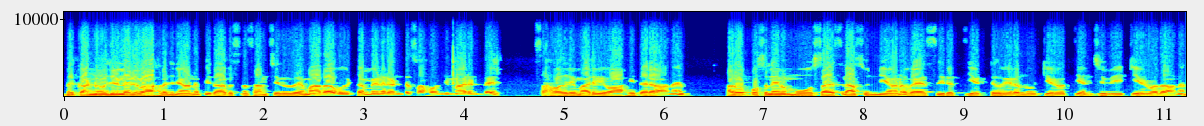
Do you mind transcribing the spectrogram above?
ഇത് കണ്ണൂർ ജില്ലയിലെ വാഹനത്തിനാണ് പിതാവ് ബിസിനസ്സാണ് ചെയ്യുന്നത് മാതാവ് വീട്ടമ്മയാണ് രണ്ട് സഹോദരിമാരുണ്ട്. സഹോദരിമാർ വിവാഹിതരാണ്. അത് ഓപ്പോസിറ്റ് നെയിം മൂസ ഇസ്ലാം സുന്നിയാണ്. വയസ്സ് ഇരുപത്തിയെട്ട് ഉയരം നൂറ്റി എഴുപത്തി അഞ്ച് വെയിറ്റ് എഴുപതാണ്.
